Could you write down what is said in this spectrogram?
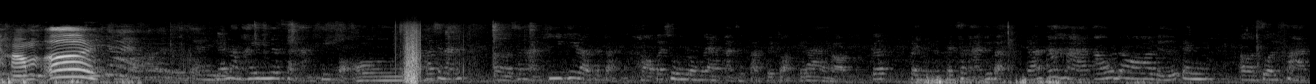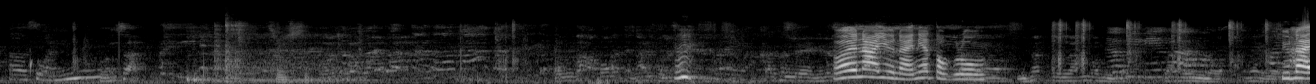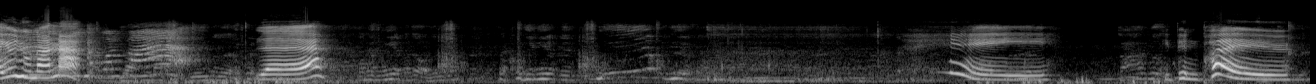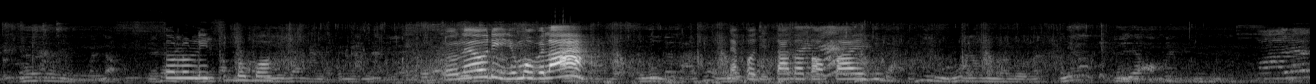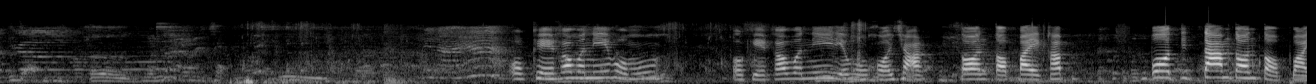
หน่อยไอ้หำเอ้ย แนะนำให้เลือกสถานที่ก่อน เพราะฉะนั้นเอ่อสถานที่ที่เราจะจัดหอประชุมโรงแรมอาจจะตัดไปก่อนก็ได้ ครับ ก็เป็นเป็นสถานที่แบบร้านอาหาร outdoor หรือเป็นเอ่อสวนสัตว์เอ่อสวนสวนสัตว์ผมบ้าบอแต่งงานสวนสัตว์ไปทะเลอย่างเงี้ยนะเฮ้ยนายอยู่ไหนเนี่ยตกลงหรือถ้าเป็นร้านบะหมี่ร้านบะหมี่เลยอยู่ไหนก็อยู่นั้นน่ะนี่มันเลยแหละ Hey. ยเป็น pay. Solo leaf bobo. เร็วๆดิอย่าหมดเวลา ได้โปรดติตาต่อไปโอเคครับวันนี้ผม โอเคครับวันนี้เดี๋ยวผมขอฉากตอนต่อไปครับ โปรดติดตามตอนต่อไป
